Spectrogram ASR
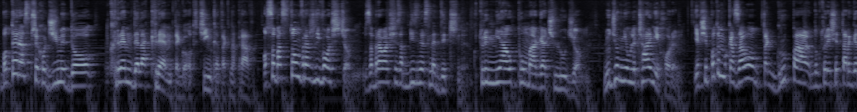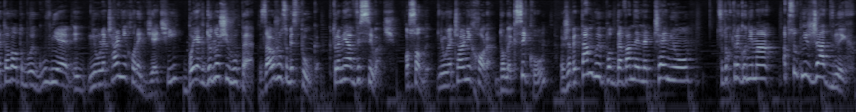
Bo teraz przechodzimy do creme de la creme tego odcinka tak naprawdę. Osoba z tą wrażliwością zabrała się za biznes medyczny, który miał pomagać ludziom. Ludziom nieuleczalnie chorym. Jak się potem okazało, ta grupa, do której się targetował, to były głównie y, nieuleczalnie chore dzieci, bo jak donosi WP, założył sobie spółkę, która miała wysyłać osoby nieuleczalnie chore do Meksyku, żeby tam były poddawane leczeniu, co do którego nie ma absolutnie żadnych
